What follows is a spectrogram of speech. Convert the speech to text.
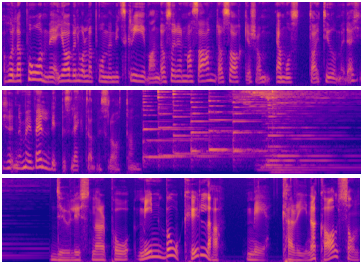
hålla på med, jag vill hålla på med mitt skrivande och så är det en massa andra saker som jag måste ta itu med. Jag känner mig väldigt besläktad med Zlatan. Du lyssnar på Min bokhylla med Karina Karlsson.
